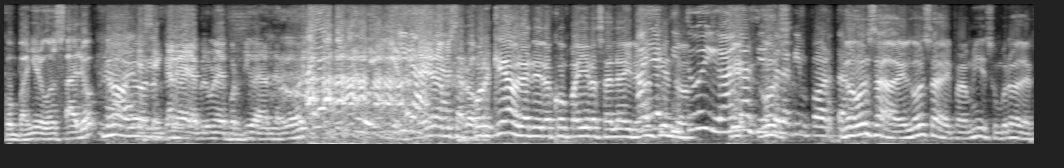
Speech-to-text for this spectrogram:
compañero Gonzalo, No, no, que se no. encarga de la columna deportiva de Undergol. y el también de la Mesa Roja. ¿Por qué hablan de los compañeros al aire? No Hay entiendo. actitud y ganas y eso es lo que importa. No, Gonza, el Gonza eh, para mí es un brother.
